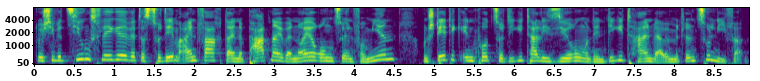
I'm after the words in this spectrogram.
Durch die Beziehungspflege wird es zudem einfach, deine Partner über Neuerungen zu informieren und stetig Input zur Digitalisierung und den digitalen Werbemitteln zu liefern.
